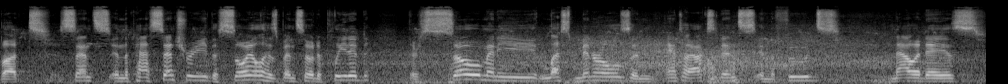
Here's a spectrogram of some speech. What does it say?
but since in the past century the soil has been so depleted, there's so many less minerals and antioxidants in the foods nowadays.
